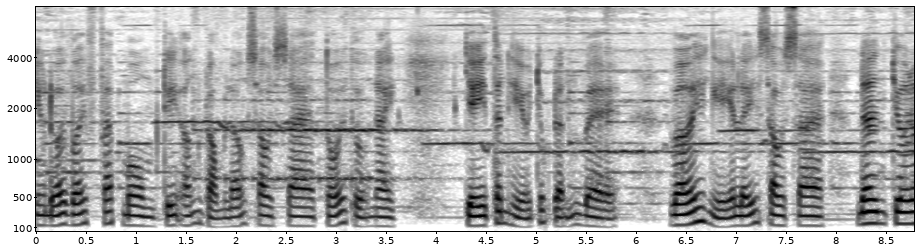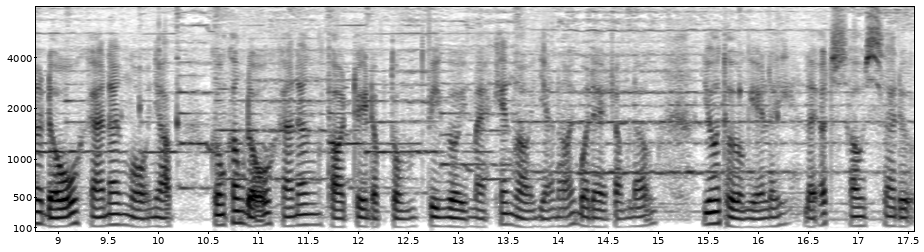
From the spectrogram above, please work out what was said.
nhưng đối với pháp môn trí ấn rộng lớn sâu xa tối thượng này, chỉ tín hiệu chút đỉnh về với nghĩa lý sâu xa nên chưa đủ khả năng ngộ nhập, cũng không đủ khả năng thọ trì độc tụng vì người mà khen ngợi giả nói Bồ Đề rộng lớn, vô thường nghĩa lý, lợi ích sâu xa được.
